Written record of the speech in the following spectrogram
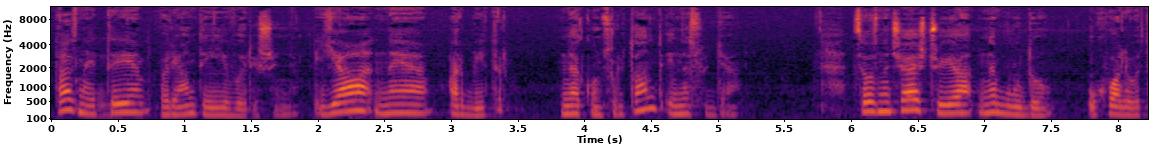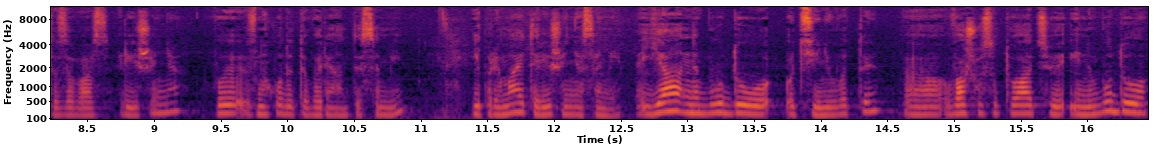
та знайти варіанти її вирішення. Я не арбітр, не консультант і не суддя. Це означає, що я не буду ухвалювати за вас рішення. Ви знаходите варіанти самі і приймаєте рішення самі. Я не буду оцінювати е, вашу ситуацію і не буду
